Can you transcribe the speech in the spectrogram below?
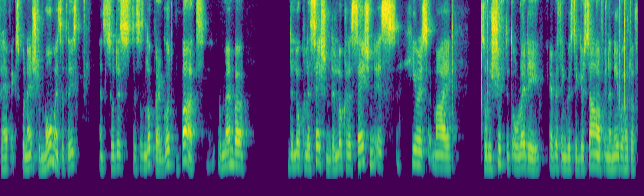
to have exponential moments at least. And so this, this doesn't look very good, but remember the localization. The localization is, here is my, so we shifted already everything with the Girsanov in the neighborhood of,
